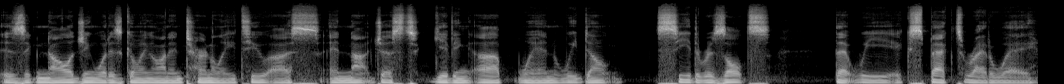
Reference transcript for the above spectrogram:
is acknowledging what is going on internally to us and not just giving up when we don't see the results that we expect right away.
